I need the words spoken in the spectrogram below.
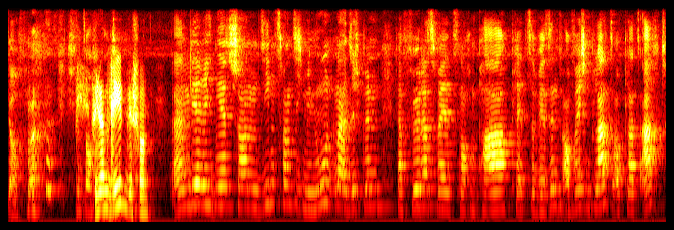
ja, ich finde es auch Wie lange reden wir schon? Ähm, wir reden jetzt schon 27 Minuten. Also ich bin dafür, dass wir jetzt noch ein paar Plätze. Wir sind auf welchem Platz? Auf Platz 8?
